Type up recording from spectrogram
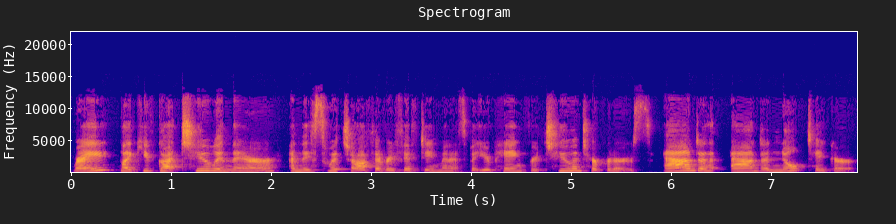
right like you've got two in there and they switch off every 15 minutes but you're paying for two interpreters and a and a note taker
